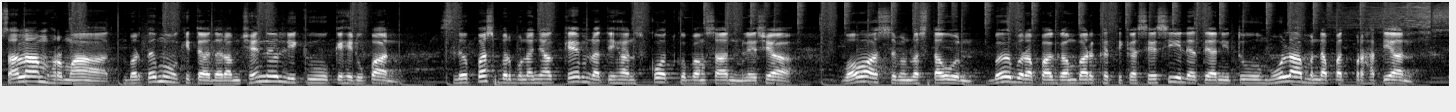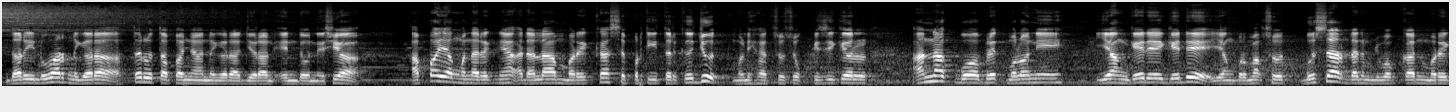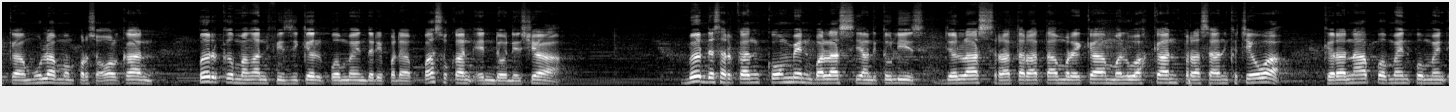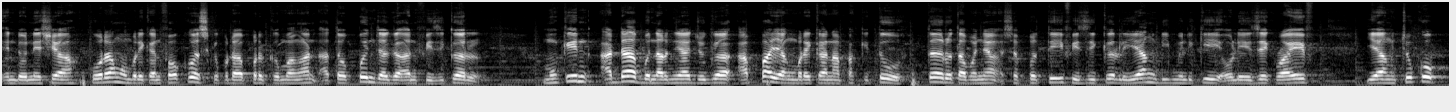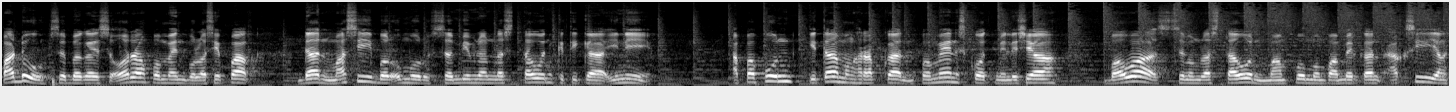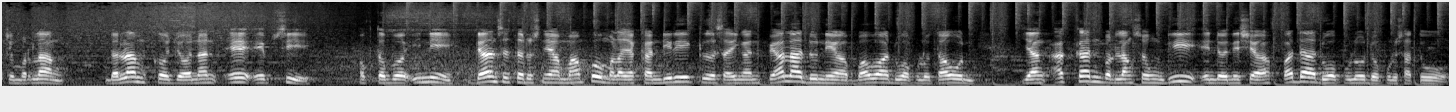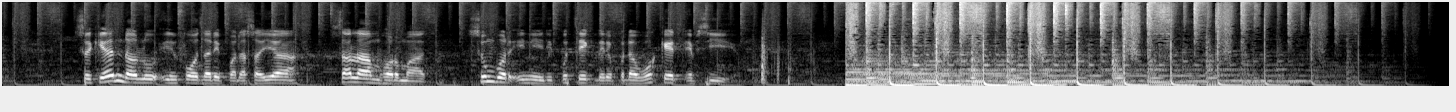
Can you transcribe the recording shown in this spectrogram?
Salam hormat, bertemu kita dalam channel Liku Kehidupan. Selepas bermulanya kem latihan skot kebangsaan Malaysia bawah 19 tahun, beberapa gambar ketika sesi latihan itu mula mendapat perhatian dari luar negara, terutamanya negara jiran Indonesia. Apa yang menariknya adalah mereka seperti terkejut melihat susuk fizikal anak buah Brett Moloney yang gede-gede yang bermaksud besar dan menyebabkan mereka mula mempersoalkan perkembangan fizikal pemain daripada pasukan Indonesia. Berdasarkan komen balas yang ditulis, jelas rata-rata mereka meluahkan perasaan kecewa kerana pemain-pemain Indonesia kurang memberikan fokus kepada perkembangan atau penjagaan fizikal. Mungkin ada benarnya juga apa yang mereka nampak itu terutamanya seperti fizikal yang dimiliki oleh Zack Raif yang cukup padu sebagai seorang pemain bola sepak dan masih berumur 19 tahun ketika ini. Apapun kita mengharapkan pemain skuad Malaysia bawah 19 tahun mampu mempamerkan aksi yang cemerlang dalam kejohanan AFC Oktober ini dan seterusnya mampu melayakkan diri ke saingan Piala Dunia bawah 20 tahun yang akan berlangsung di Indonesia pada 2021. Sekian dahulu info daripada saya. Salam hormat. Sumber ini dipetik daripada Woket FC.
